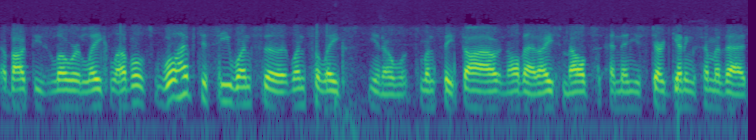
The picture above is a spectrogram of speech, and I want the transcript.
about these lower lake levels. We'll have to see once the once the lakes, you know, once they thaw out and all that ice melts, and then you start getting some of that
